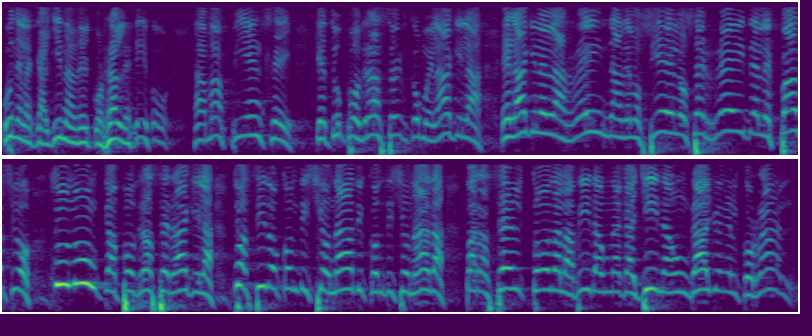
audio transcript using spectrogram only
Una de las gallinas del corral le dijo, jamás piense que tú podrás ser como el águila. El águila es la reina de los cielos, el rey del espacio. Tú nunca podrás ser águila. Tú has sido condicionado y condicionada para ser toda la vida una gallina, un gallo en el corral.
